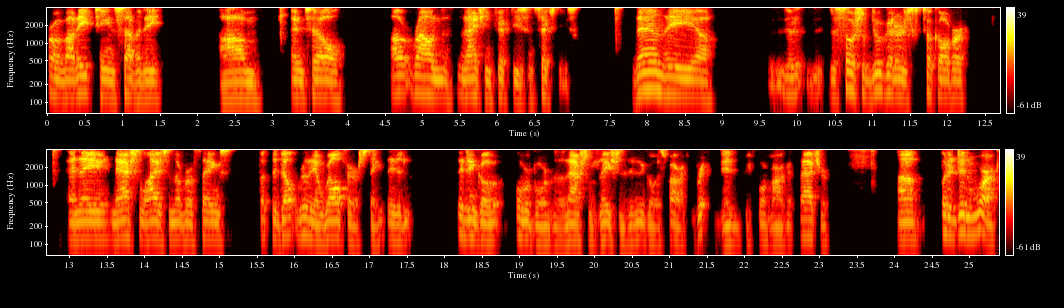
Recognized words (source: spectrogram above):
from about 1870 um, until around the 1950s and 60s. Then the, uh, the, the social do-gooders took over and they nationalized a number of things, but they built really a welfare state. They didn't they didn't go overboard with the nationalization. They didn't go as far as Britain did before Margaret Thatcher. Uh, but it didn't work.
